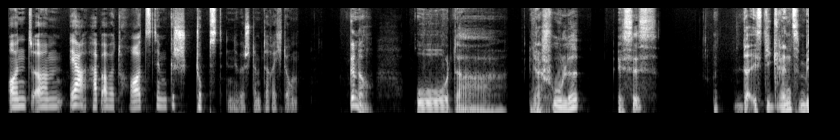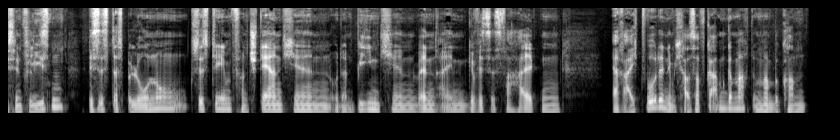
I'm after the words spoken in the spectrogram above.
Und ähm, ja, habe aber trotzdem gestupst in eine bestimmte Richtung. Genau. Oder in der Schule ist es, da ist die Grenze ein bisschen fließend, ist es das Belohnungssystem von Sternchen oder ein Bienchen, wenn ein gewisses Verhalten erreicht wurde, nämlich Hausaufgaben gemacht und man bekommt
